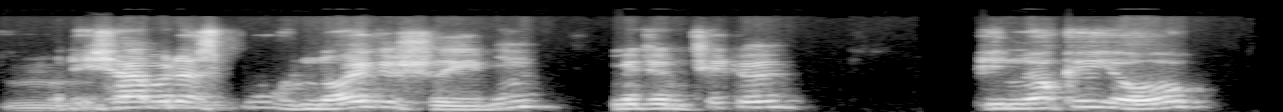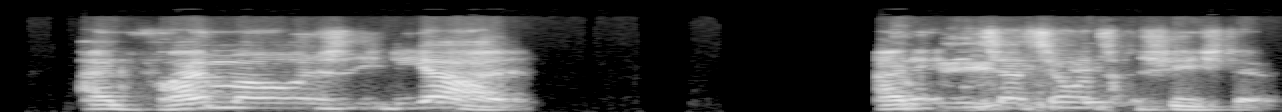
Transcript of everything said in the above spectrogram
Mhm. Und ich habe das Buch neu geschrieben mit dem Titel Pinocchio, ein freimaurerisches Ideal, eine. Initiationsgeschichte.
